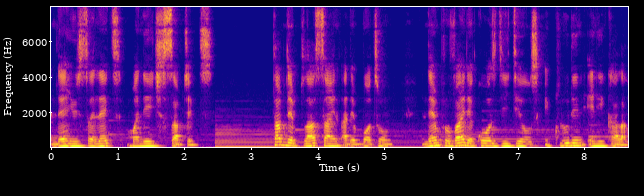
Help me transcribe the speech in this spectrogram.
and then you select manage subjects. Tap the plus sign at the bottom and then provide the course details including any color.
